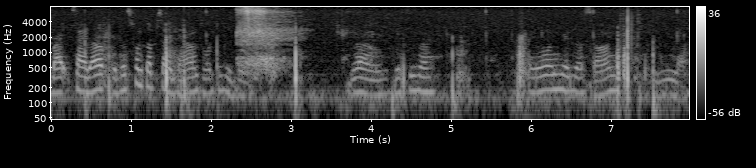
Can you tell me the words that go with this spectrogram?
right side up, but this one's upside down. So what does it do? Bro, this is a. Anyone hear the song? No.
